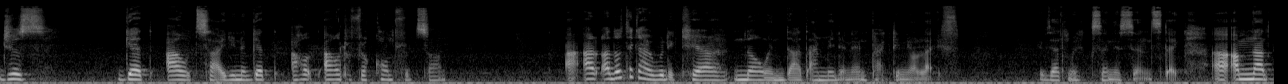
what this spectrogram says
just get outside, you know, get out out of your comfort zone. I, I don't think I really care knowing that I made an impact in your life, if that makes any sense. Like uh, I'm not,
